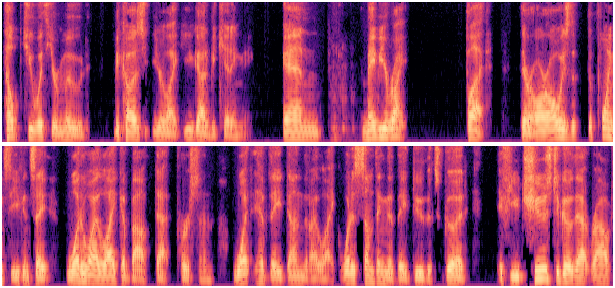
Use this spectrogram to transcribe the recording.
helped you with your mood because you're like you got to be kidding me. And maybe you're right. But there are always the, the points that you can say what do i like about that person? What have they done that i like? What is something that they do that's good? If you choose to go that route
